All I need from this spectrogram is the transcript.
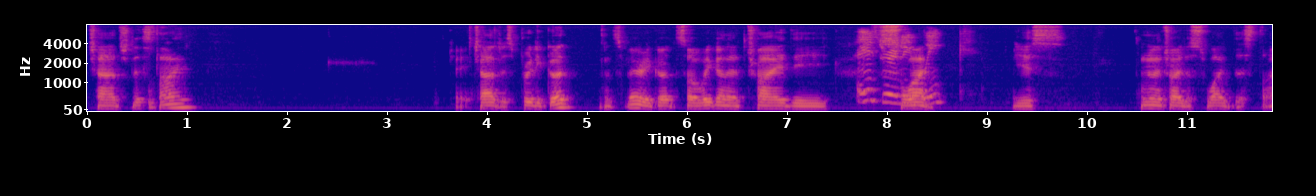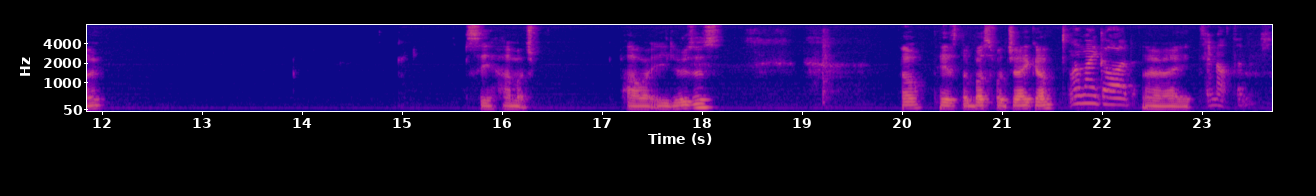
charge this time. Okay, charge is pretty good. It's very good. So we're gonna try the really Swipe. weak. yes. I'm gonna try the swipe this time. See how much power he loses. Oh, here's the bus for Jacob. Oh my god, Alright. they're not finished.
